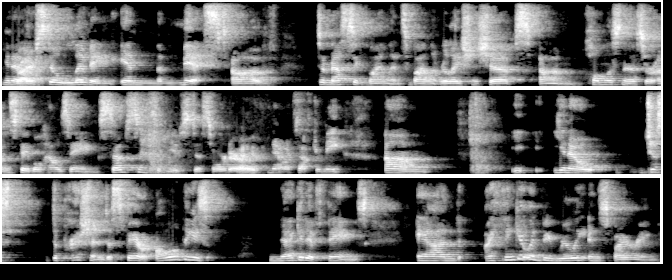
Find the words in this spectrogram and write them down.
You know, right. they're still living in the midst of domestic violence, violent relationships, um, homelessness or unstable housing, substance abuse disorder. Right. Now it's after me. Um, you know, just depression, despair, all of these negative things. And I think it would be really inspiring.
